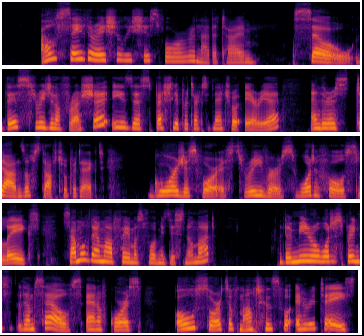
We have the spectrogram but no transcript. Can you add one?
I'll save the racial issues for another time. So, this region of Russia is a specially protected natural area, and there's tons of stuff to protect. Gorgeous forests, rivers, waterfalls, lakes. Some of them are famous for mud, the mineral water springs themselves, and of course, all sorts of mountains for every taste.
